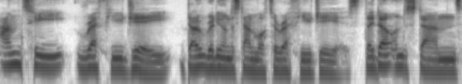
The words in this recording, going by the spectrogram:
anti-refugee don't really understand what a refugee is they don't understand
